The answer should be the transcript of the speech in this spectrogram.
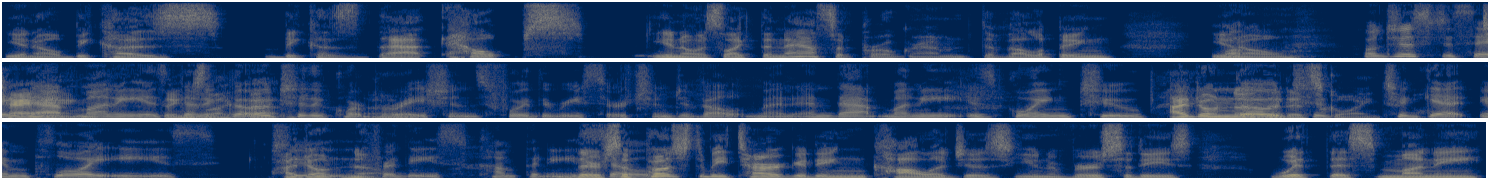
you know, because because that helps, you know, it's like the NASA program developing, you Well, know, well, just to say Tang, that money is going like to go that. to the uh-huh. corporations for the research and development, and that money is going to I don't know that it's to, going to to. get employees. I don't know. for these companies. They're So- supposed to be targeting colleges, universities with this money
